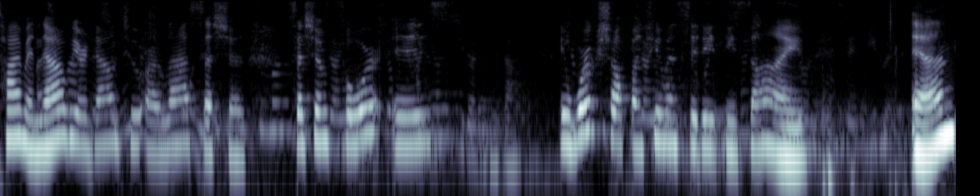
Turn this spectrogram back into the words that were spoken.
time, and now we are down to our last session. Session four is a workshop on human city design. And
